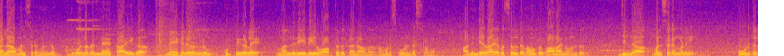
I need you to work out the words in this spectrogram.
കലാമത്സരങ്ങളിലും അതുപോലെ തന്നെ കായിക മേഖലകളിലും കുട്ടികളെ നല്ല രീതിയിൽ വാർത്തെടുക്കാനാണ് നമ്മുടെ സ്കൂളിന്റെ ശ്രമം. അതിന്റേതായ റിസൾട്ട് നമുക്ക് കാണാനുമുണ്ട്. ജില്ലാ മത്സരങ്ങളിൽ കൂടുതൽ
